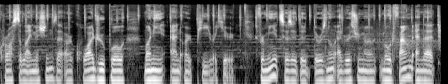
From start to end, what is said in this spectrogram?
cross the line missions that are quadruple money and RP right here. So for me, it says that there, there was no adversary mode, mode found and that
